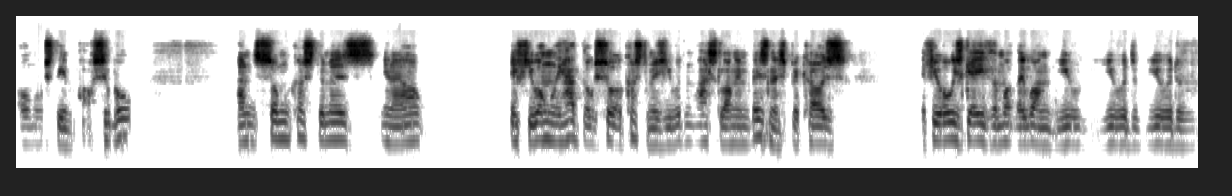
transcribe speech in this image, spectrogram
almost the impossible. And some customers, you know, if you only had those sort of customers, you wouldn't last long in business because if you always gave them what they want, you you would you would have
